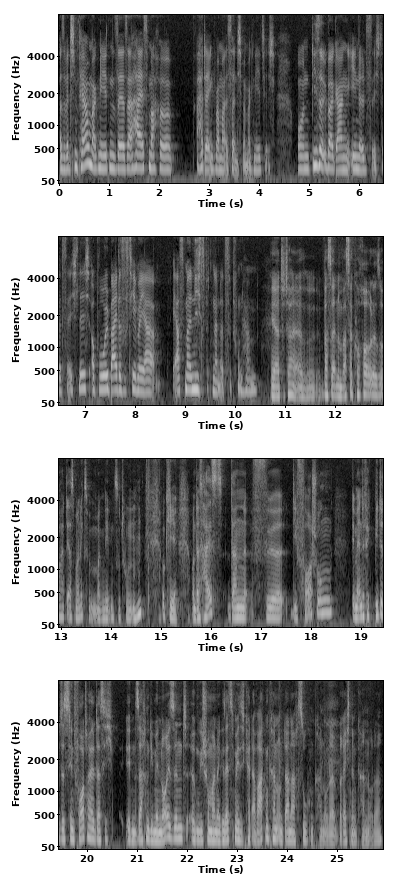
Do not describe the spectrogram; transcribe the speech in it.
Also wenn ich einen Ferromagneten sehr, sehr heiß mache, hat er irgendwann mal, ist er nicht mehr magnetisch. Und dieser Übergang ähnelt sich tatsächlich, obwohl beide Systeme ja erstmal nichts miteinander zu tun haben. Ja, total. Also Wasser in einem Wasserkocher oder so hat erstmal nichts mit Magneten zu tun. Mhm. Okay, und das heißt dann für die Forschung, im Endeffekt bietet es den Vorteil, dass ich in Sachen, die mir neu sind, irgendwie schon mal eine Gesetzmäßigkeit erwarten kann und danach suchen kann oder berechnen kann, oder?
